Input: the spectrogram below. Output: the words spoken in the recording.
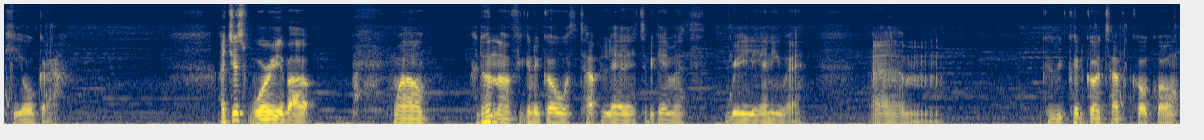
Kyogre? I just worry about, well, I don't know if you're going to go with Tapu Lele to begin with, really, anyway. Um because um, we could go Tapu Koko,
